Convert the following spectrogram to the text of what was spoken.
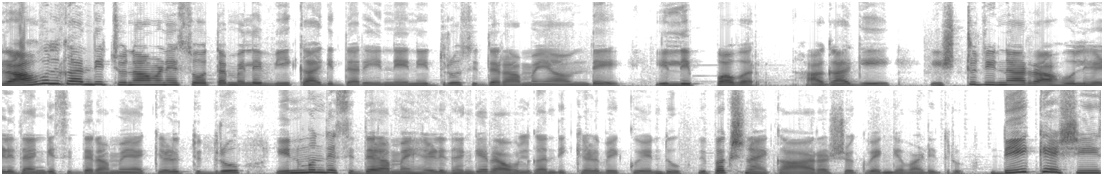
ರಾಹುಲ್ ಗಾಂಧಿ ಚುನಾವಣೆ ಸೋತ ಮೇಲೆ ವೀಕ್ ಆಗಿದ್ದಾರೆ. ಇನ್ನೇನಿದ್ರೂ ಸಿದ್ದರಾಮಯ್ಯ ಒಂದೇ ಇಲ್ಲಿ ಪವರ್. ಹಾಗಾಗಿ ಇಷ್ಟು ದಿನ ರಾಹುಲ್ ಹೇಳಿದಂಗೆ ಸಿದ್ದರಾಮಯ್ಯ ಕೇಳುತ್ತಿದ್ರು. ಇನ್ಮುಂದೆ ಸಿದ್ದರಾಮಯ್ಯ ಹೇಳಿದಂಗೆ ರಾಹುಲ್ ಗಾಂಧಿ ಕೇಳಬೇಕು ಎಂದು ವಿಪಕ್ಷ ನಾಯಕ ಆರ್ ಅಶೋಕ್ ವ್ಯಂಗ್ಯವಾಡಿದ್ರು. ಡಿಕೆಶಿ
